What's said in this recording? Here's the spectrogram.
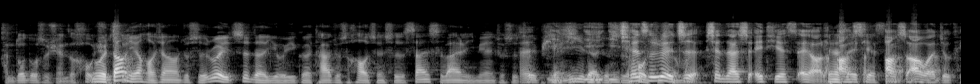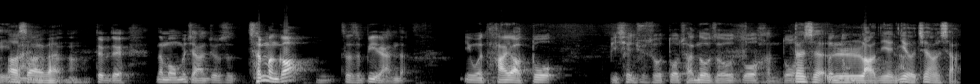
很多都是选择后驱车。因为当年好像就是锐志的有一个，它就是号称是三十万里面就是哎最便宜的，就是以前是锐志，现在是 ATS L 了，二十二十二万就可以二十二万啊，对不对？那么我们讲就是成本高，这是必然的，因为它要多，比前驱车多传动轴多很多。但是老聂，你有这样想，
